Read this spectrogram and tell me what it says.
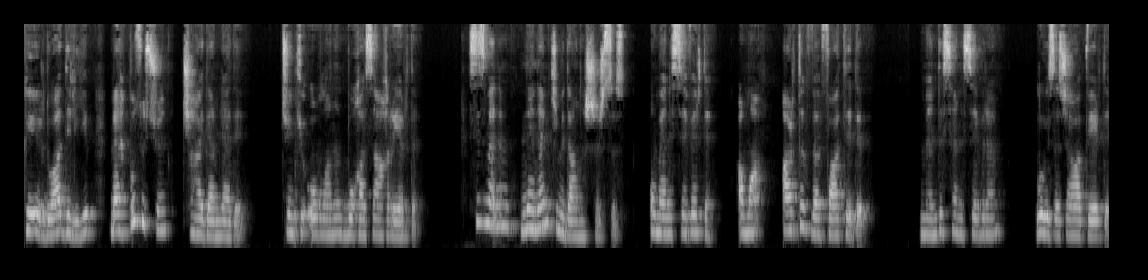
xeyir-dua diləyib məhbus üçün çay dəmlədi. Çünki oğlanın boğazı ağrıyırdı. Siz mənim nənəm kimi danışırsınız. O məni sevirdi, amma artıq vəfat edib. Mən də səni sevirəm, Luiza cavab verdi.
